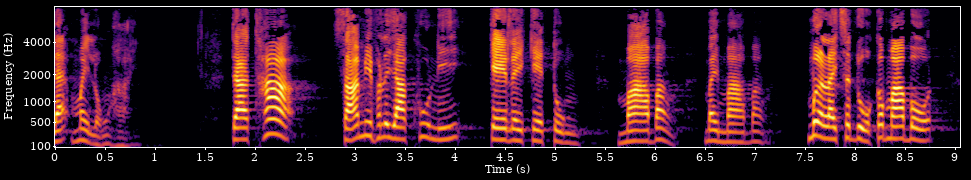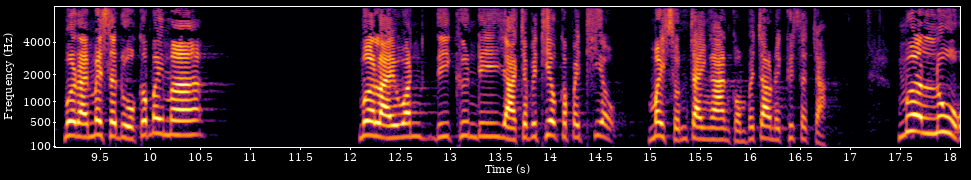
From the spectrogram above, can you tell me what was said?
และไม่หลงหาย แต่ถ้าสามีภรรยาคู่นี้ เกเรเกตุง มาบ้าง ไม่มาบ้าง เมื่อไรสะดวกก็มาโบสถ์เมื่อไรไม่สะดวกก็ไม่มา เมื่อไรวันดีคืนดี อยากจะไปเที่ยวก็ไปเที่ยว ไม่สนใจงานของพระเจ้าในคริสตจักร เมื่อลูก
